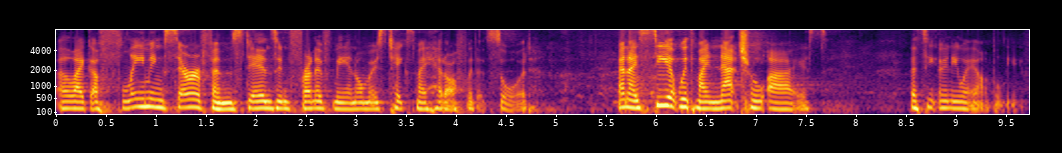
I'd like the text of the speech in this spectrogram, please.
a, like a flaming seraphim stands in front of me and almost takes my head off with its sword. And I see it with my natural eyes. That's the only way I'll believe.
